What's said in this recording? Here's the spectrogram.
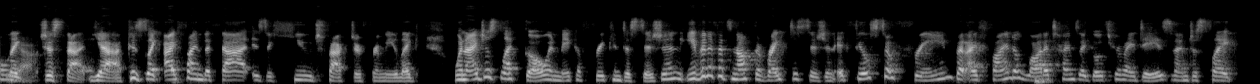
Oh, like yeah. just that yeah because like i find that that is a huge factor for me. Like when i just let go and make a freaking decision even if it's not the right decision it feels so freeing but i find a lot of times i go through my days and i'm just like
